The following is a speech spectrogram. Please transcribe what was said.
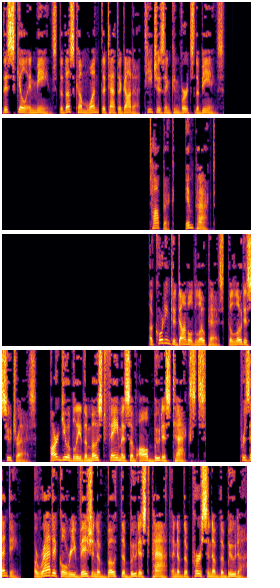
this skill in means the thus come one the Tathagata teaches and converts the beings. Impact According to Donald Lopez, the Lotus Sutra is arguably the most famous of all Buddhist texts, presenting a radical revision of both the Buddhist path and of the person of the Buddha.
